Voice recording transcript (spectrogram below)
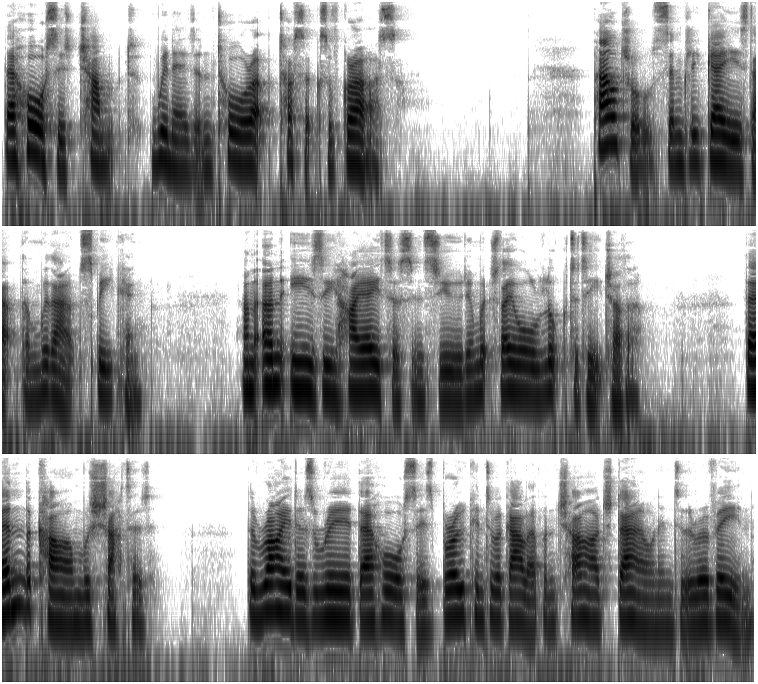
Their horses champed, whinnied, and tore up tussocks of grass. Paltrul simply gazed at them without speaking. An uneasy hiatus ensued in which they all looked at each other. Then the calm was shattered. The riders reared their horses, broke into a gallop, and charged down into the ravine.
